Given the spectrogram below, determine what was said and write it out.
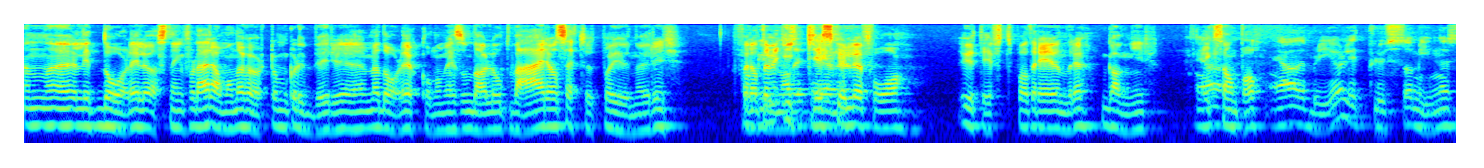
en eh, litt dårlig løsning, for der har man jo hørt om klubber eh, med dårlig økonomi som da lot være å sette ut på juniorer for at de ikke skulle få utgift på 300 ganger x antall. Ja, det blir jo litt pluss og minus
